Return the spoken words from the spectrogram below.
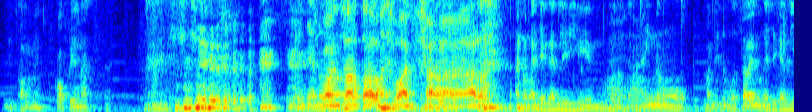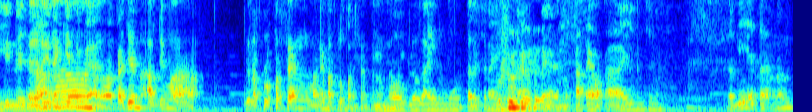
Di komen. Kopina Nya nu- sponsor tolong sponsor. Anu ngajagan lilin. Aing nu mana nu muter nu ngajagan lilin biasanya dina gitu kan. Ah, kajian abdi mah 60% mana 40% terus. goblok aing nu muter cenah aing capek anu kateok aing cenah tapi eta non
